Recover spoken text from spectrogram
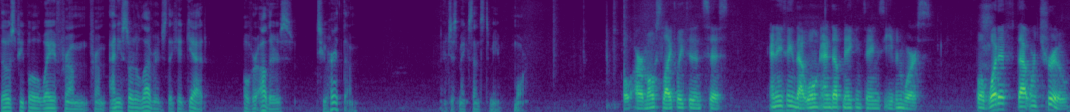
those people away from, from any sort of leverage they could get over others to hurt them. It just makes sense to me more are most likely to insist anything that won't end up making things even worse. But what if that weren't true?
